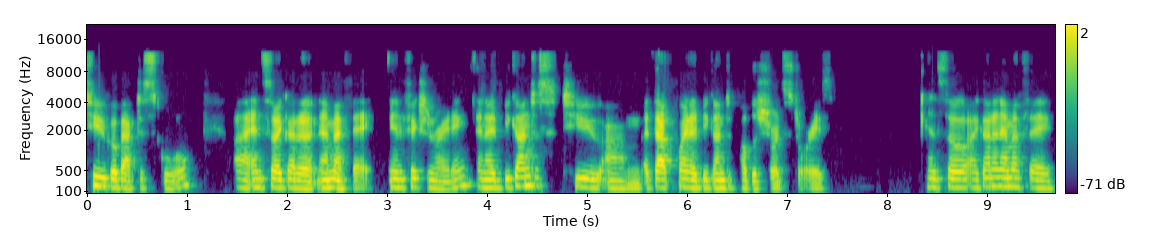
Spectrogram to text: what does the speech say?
to go back to school. Uh, and so I got an MFA in fiction writing. And I'd begun to, to um, at that point, I'd begun to publish short stories. And so I got an MFA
